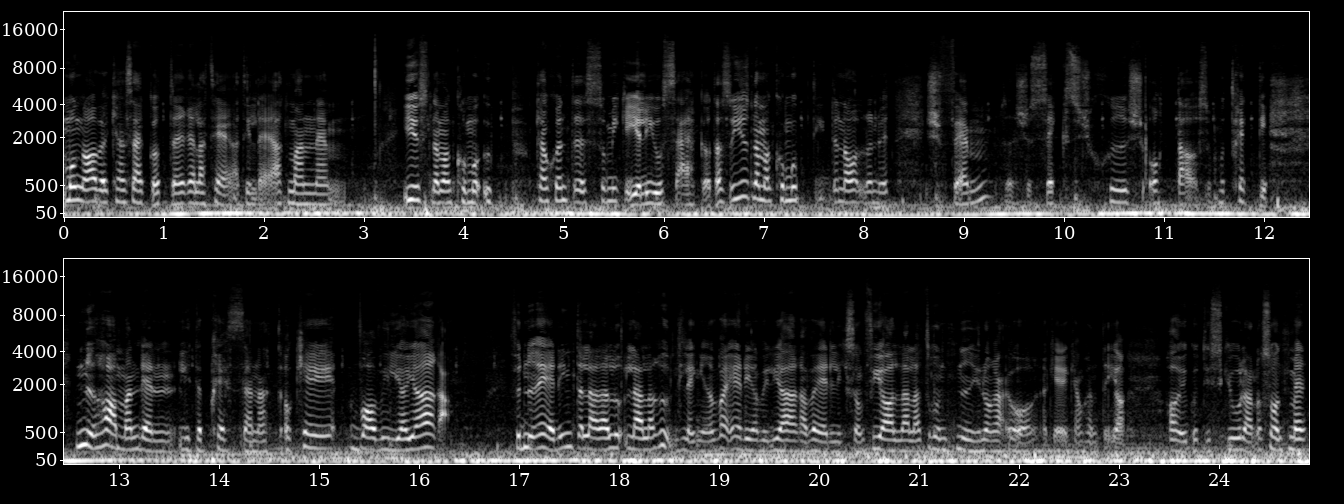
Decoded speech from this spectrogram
många av er kan säkert eh, relatera till det. Att man eh, just när man kommer upp, kanske inte så mycket, eller jo säkert, alltså just när man kommer upp till den åldern, du vet 25, 26, 27, 28 och så på 30. Nu har man den lite pressen att okej, okay, vad vill jag göra? För nu är det inte lalla, lalla runt längre. Vad är det jag vill göra? Vad är det liksom? För jag har lallat runt nu i några år. Okej, okay, kanske inte. Jag har ju gått i skolan och sånt men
